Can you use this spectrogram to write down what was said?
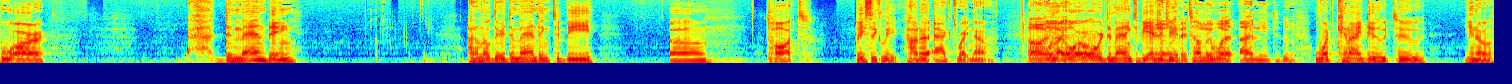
who are demanding. I don't know. They're demanding to be uh, taught, basically, how to act right now, Oh or yeah. like, or, or, demanding to be Yeah. educated. Tell me what I need to do. what can I do to, you know,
